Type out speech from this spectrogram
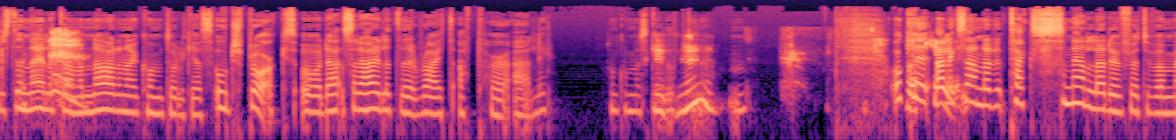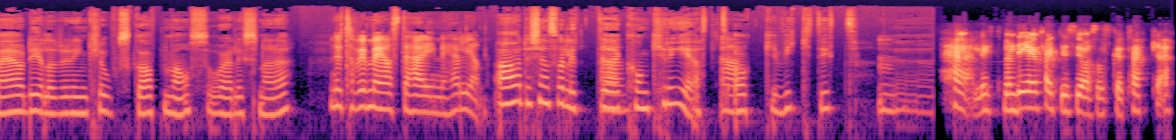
Kristina är lite av en nörd när det kommer till olika ordspråk. Och det, så det här är lite right up her alley. Hon kommer skriva upp det. här. Mm. Okej, kul. Alexander, tack snälla du för att du var med och delade din klokskap med oss och våra lyssnare. Nu tar vi med oss det här in i helgen. Ja, det känns väldigt Ja. eh, konkret Ja. och viktigt. Härligt, men det är faktiskt jag som ska tacka.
